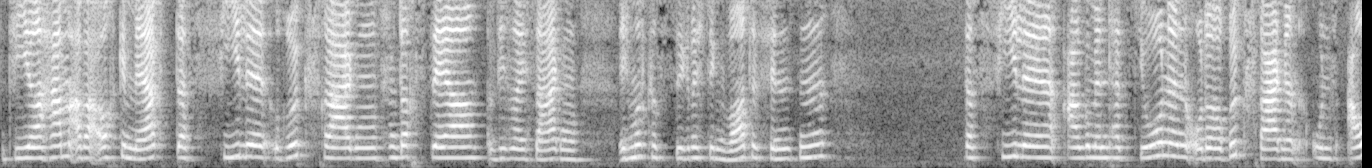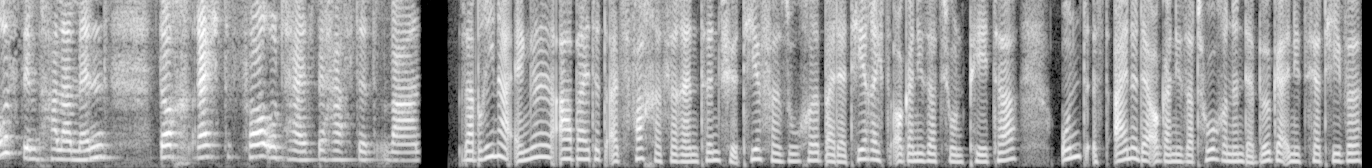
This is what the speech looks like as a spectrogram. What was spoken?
Wir haben aber auch gemerkt, dass viele Rückfragen doch sehr, wie soll ich sagen, ich muss kurz die richtigen Worte finden, dass viele Argumentationen oder Rückfragen an uns aus dem Parlament doch recht vorurteilsbehaftet waren. Sabrina Engel arbeitet als Fachreferentin für Tierversuche bei der Tierrechtsorganisation PETA und ist eine der Organisatorinnen der Bürgerinitiative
